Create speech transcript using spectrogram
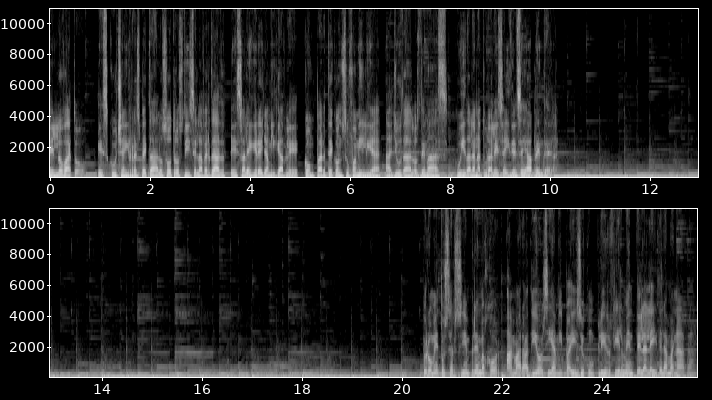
El lobato. Escucha y respeta a los otros, dice la verdad, es alegre y amigable, comparte con su familia, ayuda a los demás, cuida la naturaleza y desea aprender. Prometo ser siempre mejor, amar a Dios y a mi país y cumplir fielmente la ley de la manada.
